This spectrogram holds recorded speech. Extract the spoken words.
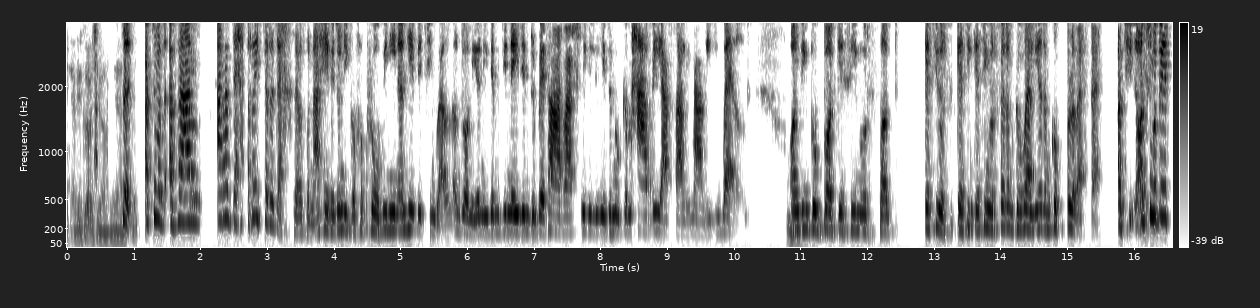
Ie, fi'n gwybod ti'n gweld. A ti'n a ddar, ar y reit ar y dechrau oedd hwnna, hefyd o'n i goffo profi ni'n an hefyd ti'n gweld, ond o'n i, o'n i ddim wedi gwneud unrhyw beth arall rili really, iddyn nhw gymharu a Sally Mali i weld. Mm. Ond fi'n gwybod ges i'n wrthod, ges i'n wrth, ges i, ges i wrthod am gyfweliad am gwbl o bethau. Ond ti'n meddwl beth,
